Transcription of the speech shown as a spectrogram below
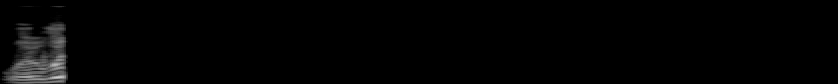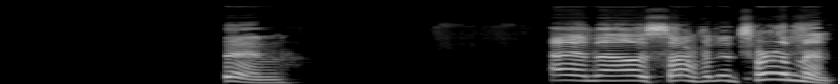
will win. And now it's time for the tournament.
